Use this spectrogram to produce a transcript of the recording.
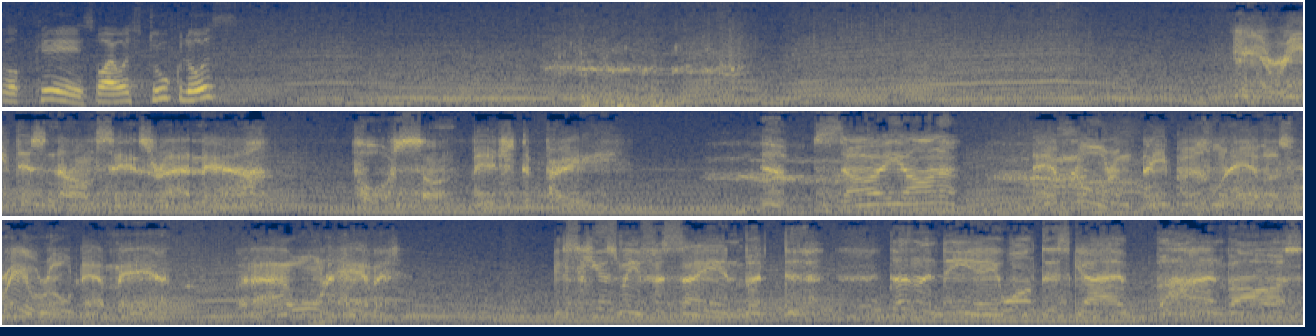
Okay, so I was too close. Can't read this nonsense right now. Poor son bitch to pay. Sorry, Your Honor. Them Northern papers would have us railroad that man, but I won't have it. Excuse me for saying, but uh, doesn't the DA want this guy behind bars?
